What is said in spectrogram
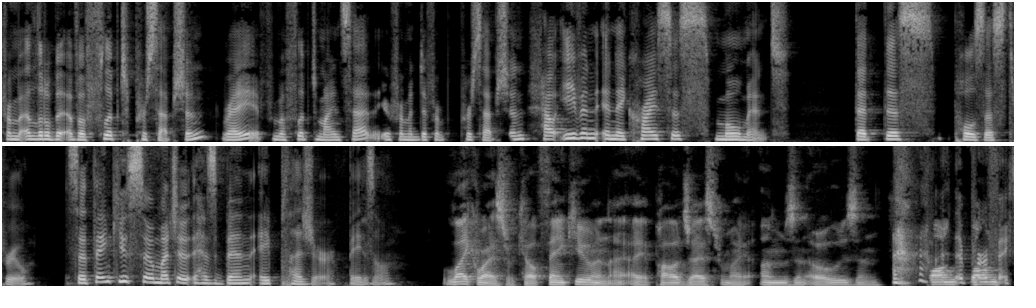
from a little bit of a flipped perception, right? From a flipped mindset, you're from a different perception. How even in a crisis moment that this pulls us through. So thank you so much. It has been a pleasure, Basil. Likewise, Raquel. Thank you, and I, I apologize for my ums and ohs and long, They're perfect.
